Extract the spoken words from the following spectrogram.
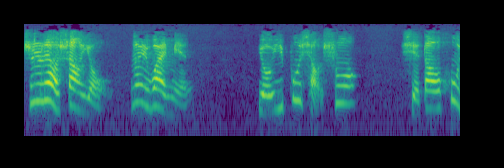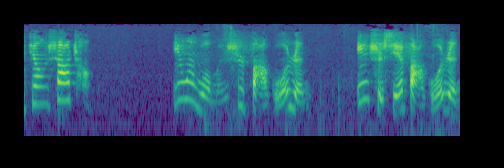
资料上有内外棉，有一部小说写到沪江纱厂。因为我们是法国人，因此写法国人。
